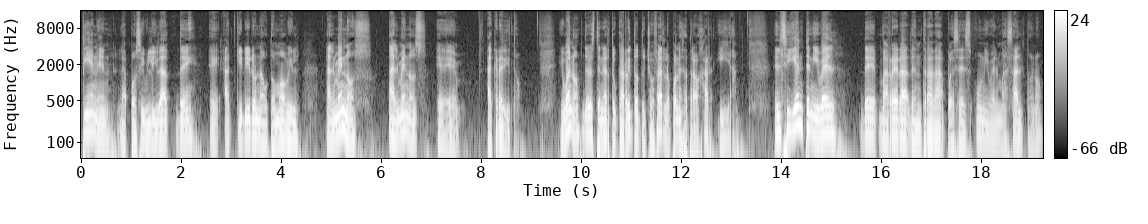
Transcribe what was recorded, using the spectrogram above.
tienen la posibilidad de eh, adquirir un automóvil al menos, al menos eh, a crédito. Y bueno, debes tener tu carrito, tu chofer, lo pones a trabajar y ya. El siguiente nivel de barrera de entrada pues es un nivel más alto, ¿no?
